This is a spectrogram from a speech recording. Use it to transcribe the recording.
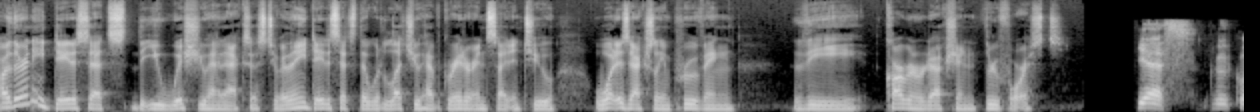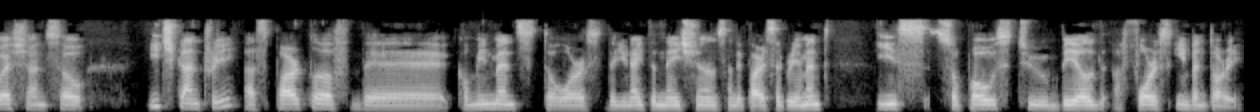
Are there any data sets that you wish you had access to? Are there any data sets that would let you have greater insight into what is actually improving the carbon reduction through forests yes good question so each country, as part of the commitments towards the United Nations and the Paris Agreement, is supposed to build a forest inventory.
